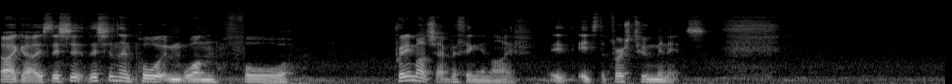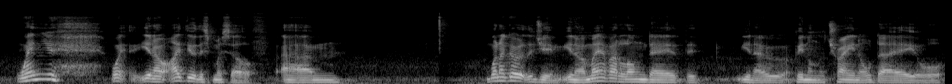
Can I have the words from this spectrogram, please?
All right, guys. This is this is an important one for pretty much everything in life. It, it's the first two minutes. When you, when you know, I do this myself. Um, when I go to the gym, you know, I may have had a long day. The, you know, I've been on the train all day, or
